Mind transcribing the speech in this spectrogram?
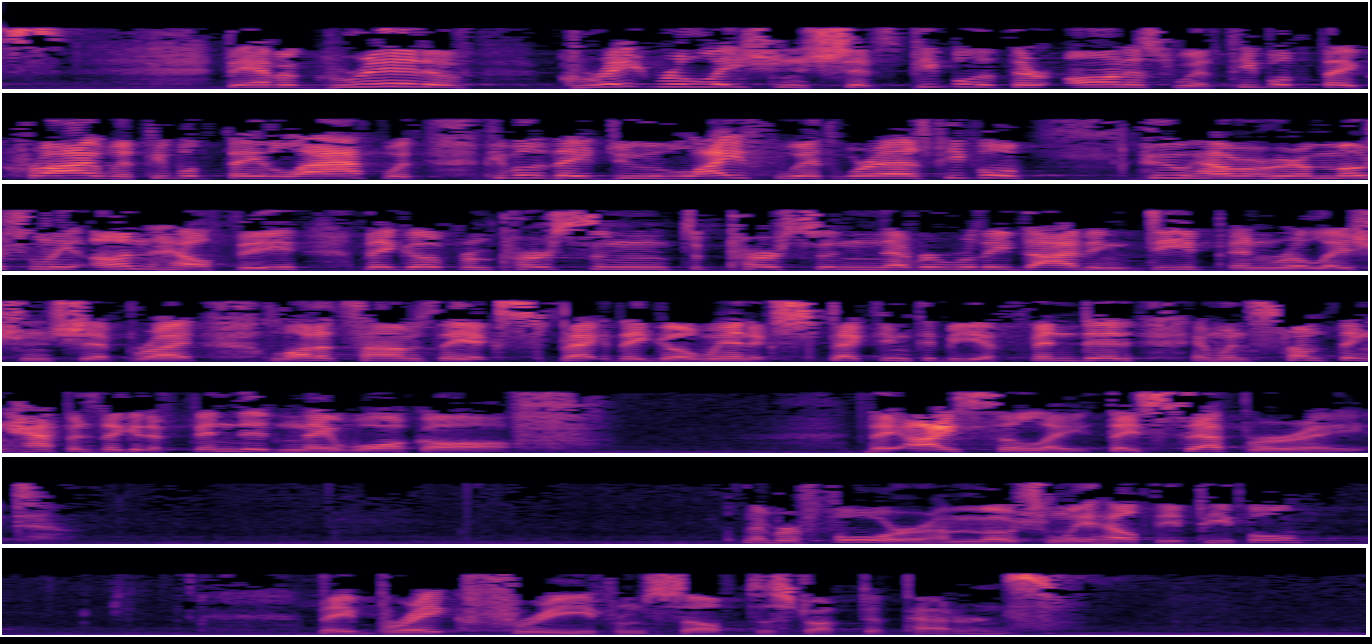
They have a grid of great relationships, people that they're honest with, people that they cry with, people that they laugh with, people that they do life with, whereas people who are emotionally unhealthy, they go from person to person, never really diving deep in relationship, right? A lot of times they expect, they go in expecting to be offended, and when something happens, they get offended and they walk off. They isolate, they separate. Number four, emotionally healthy people they break free from self destructive patterns.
